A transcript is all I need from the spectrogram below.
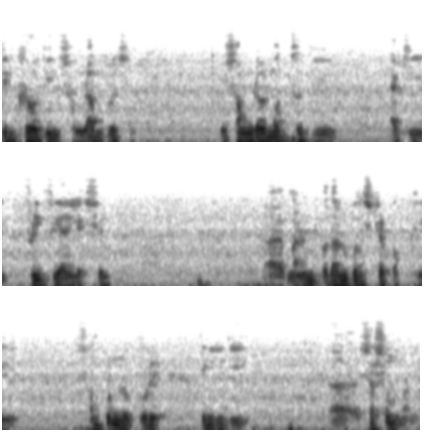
দীর্ঘদিন সংগ্রাম করেছে এই সংগ্রামের মধ্য দিয়ে একটি ফ্রি ফেয়ার ইলেকশন মাননীয় প্রধান উপদেষ্টার পক্ষে সম্পন্ন করে তিনি যদি সসম্মানে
